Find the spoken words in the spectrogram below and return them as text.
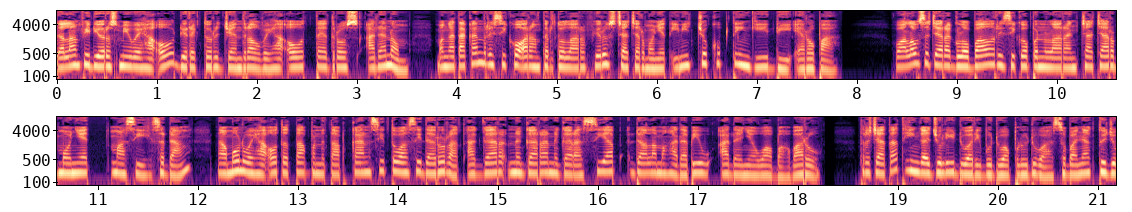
Dalam video resmi WHO, Direktur Jenderal WHO Tedros Adhanom mengatakan risiko orang tertular virus cacar monyet ini cukup tinggi di Eropa. Walau secara global risiko penularan cacar monyet masih sedang, namun WHO tetap menetapkan situasi darurat agar negara-negara siap dalam menghadapi adanya wabah baru. Tercatat hingga Juli 2022, sebanyak 70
